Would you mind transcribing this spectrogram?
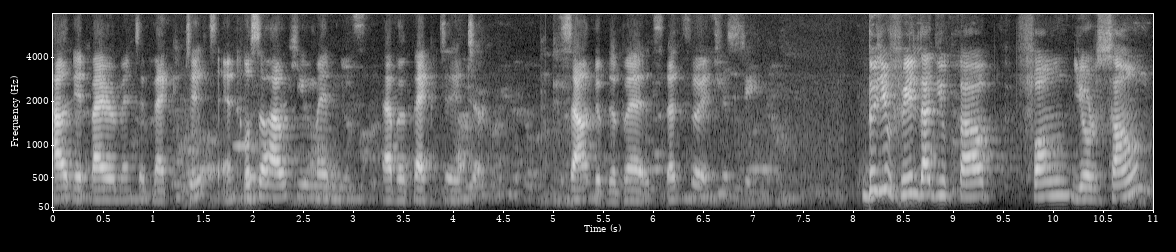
how the environment affected it, and also how humans have affected the sound of the birds. That's so interesting. Do you feel that you have found your sound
